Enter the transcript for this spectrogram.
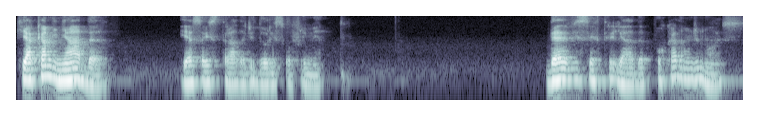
que a caminhada e essa estrada de dor e sofrimento deve ser trilhada por cada um de nós,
